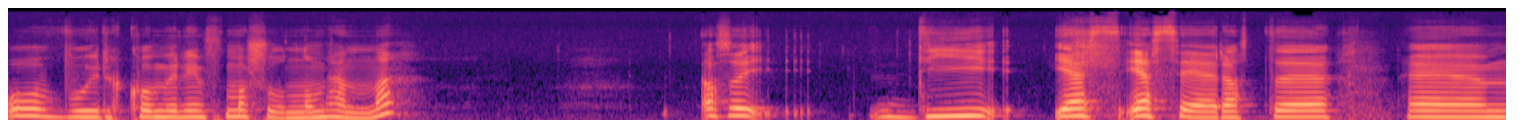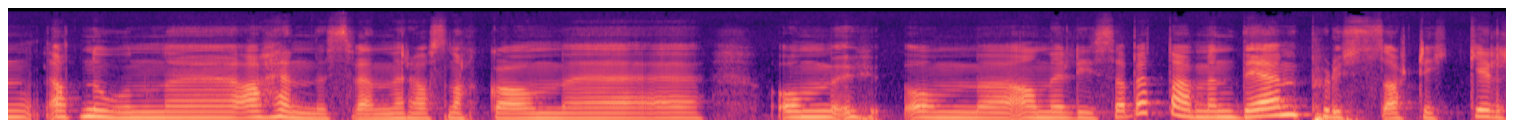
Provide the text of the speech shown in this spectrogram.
og hvor kommer informasjonen om henne? Altså, de Jeg, jeg ser at, eh, at noen eh, av hennes venner har snakka om, eh, om, om Anne-Elisabeth, da, men det er en plussartikkel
